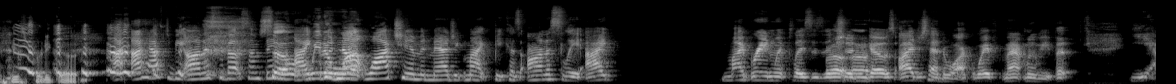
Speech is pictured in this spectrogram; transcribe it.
he's pretty good. I, I have to be honest about something. So, I could don't watch him in Magic Mike because honestly, I my brain went places it Uh-uh. shouldn't go, so I just had to walk away from that movie. But yeah,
